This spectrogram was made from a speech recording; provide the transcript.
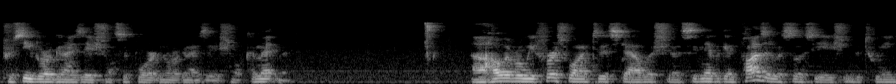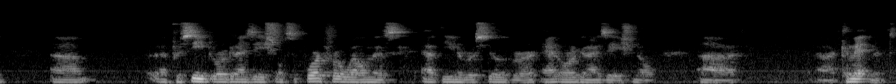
perceived organizational support and organizational commitment. Uh, however, we first want to establish a significant positive association between um, perceived organizational support for wellness at the University of La Verne and organizational uh, uh, commitment.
